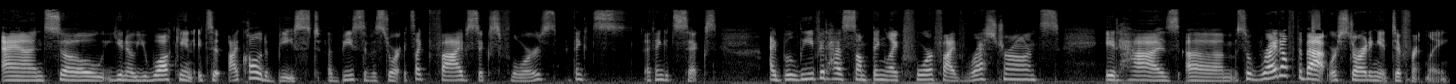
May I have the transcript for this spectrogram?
And so, you know, you walk in, it's a, I call it a beast, a beast of a store. It's like five, six floors. I think it's, I think it's six. I believe it has something like four or five restaurants. It has, um, so right off the bat, we're starting it differently.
